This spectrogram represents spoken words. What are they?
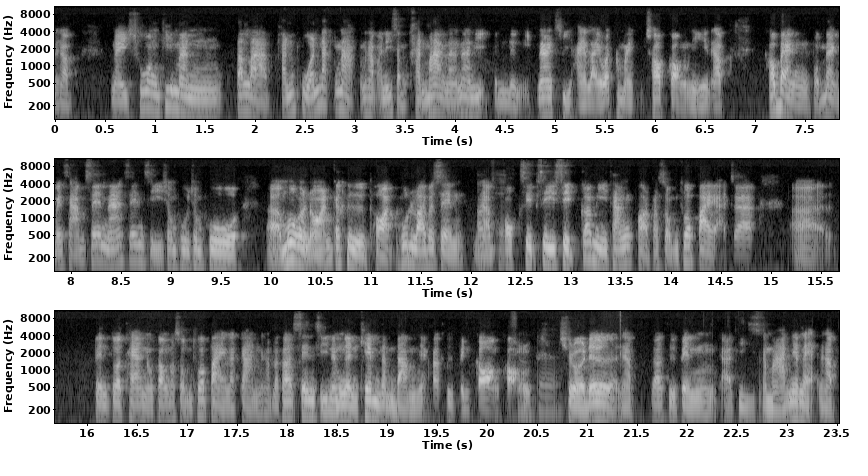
นะครับในช่วงที่มันตลาดผันผวนหนักๆนะครับ อันนี้สำคัญมากนะหน้านี้เป็นหนึ่งอีกหน้าคีย์ไฮไลท์ว่าทำไมถึงชอบกองนี้นะครับเขาแบ่งผมแบ่งเป็น3เส้นนะ เส้นสีชมพูชมพูเอ่อม่วงอ่อนๆก็คือพอร์ตหุ้นร้อยเปอร์เซ็นต์นะครับหกสิบสี่สิบก็มีทั้งพอร์ตผสมทั่วไปอาจจะ เอ่อเป็นตัวแทนของกองผสมทั่วไปละกันนะครับแล้วก็เส้นสีน้ำเงินเข้มดำๆเนี่ยก็คือเป็นกองของชโรเดอร์นะครับก็คือเป็นทีจีสมาร์ทเนี่ยแหละนะครับ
